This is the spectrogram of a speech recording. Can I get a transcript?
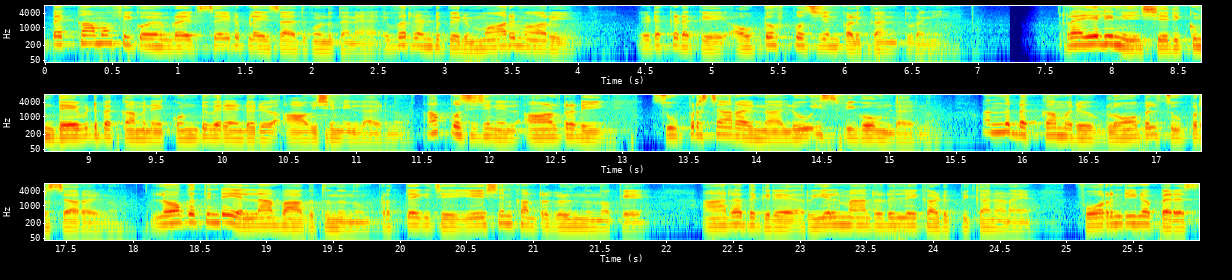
ബെക്കാമും ഫിഗോയും റൈറ്റ് സൈഡ് പ്ലേസ് ആയതുകൊണ്ട് തന്നെ ഇവർ രണ്ടുപേരും മാറി മാറി ഇടയ്ക്കിടയ്ക്ക് ഔട്ട് ഓഫ് പൊസിഷൻ കളിക്കാൻ തുടങ്ങി. റയലിന് ശരിക്കും ഡേവിഡ് ബെക്കാമിനെ കൊണ്ടുവരേണ്ട ഒരു ആവശ്യം ഇല്ലായിരുന്നു. ആ പൊസിഷനിൽ ആൾറെഡി സൂപ്പർ സ്റ്റാർ ആയിരുന്ന ലൂയിസ് ഫിഗോ ഉണ്ടായിരുന്നു. അന്ന് ബെക്കാം ഒരു ഗ്ലോബൽ സൂപ്പർ സ്റ്റാർ ആയിരുന്നു ലോകത്തിന്റെ എല്ലാ ഭാഗത്തു നിന്നും പ്രത്യേകിച്ച് ഏഷ്യൻ കൺട്രികളിൽ നിന്നൊക്കെ ആരാധകരെ റിയൽ മാൻഡ്രിഡിലേക്ക് അടുപ്പിക്കാനാണ് ഫോറന്റീനോ പെരസ്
